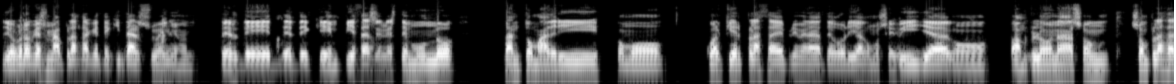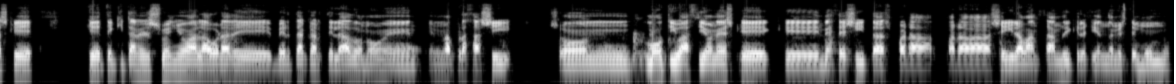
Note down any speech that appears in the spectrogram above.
Yo creo que es una plaza que te quita el sueño. Desde, desde que empiezas en este mundo, tanto Madrid como cualquier plaza de primera categoría, como Sevilla, como Pamplona, son, son plazas que, que te quitan el sueño a la hora de verte acartelado, ¿no? En, en una plaza así son motivaciones que, necesitas para, seguir avanzando y creciendo en este mundo.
